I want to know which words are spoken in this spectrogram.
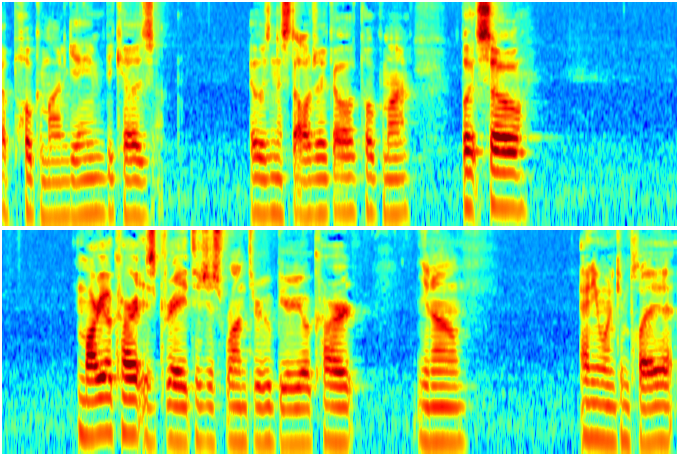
a Pokemon game because it was nostalgic. I love Pokemon. But so, Mario Kart is great to just run through Mario Kart. You know, anyone can play it.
